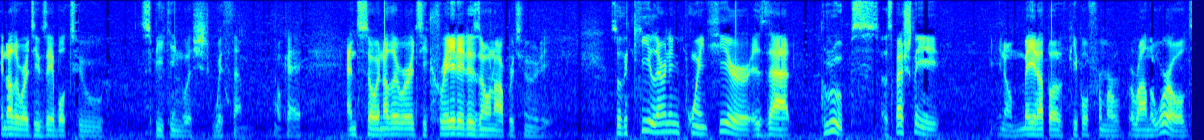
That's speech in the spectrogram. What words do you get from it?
in other words he was able to speak english with them okay and so in other words he created his own opportunity so the key learning point here is that groups especially you know made up of people from around the world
